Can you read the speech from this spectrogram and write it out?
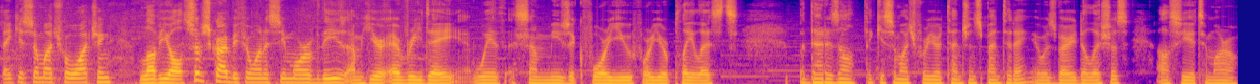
Thank you so much for watching. Love you all. Subscribe if you want to see more of these. I'm here every day with some music for you, for your playlists. But that is all. Thank you so much for your attention spent today. It was very delicious. I'll see you tomorrow.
